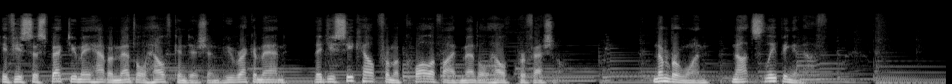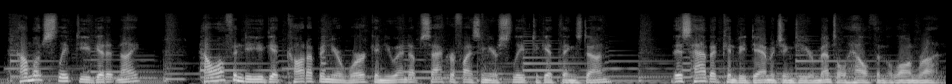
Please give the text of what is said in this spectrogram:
If you suspect you may have a mental health condition, we recommend that you seek help from a qualified mental health professional. Number 1, not sleeping enough. How much sleep do you get at night? How often do you get caught up in your work and you end up sacrificing your sleep to get things done? This habit can be damaging to your mental health in the long run.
